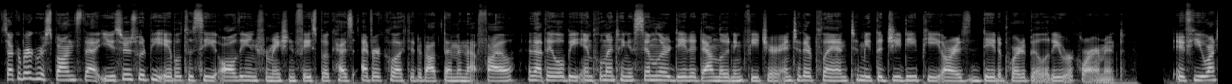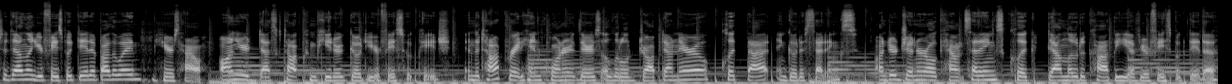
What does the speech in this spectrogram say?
Zuckerberg responds that users would be able to see all the information Facebook has ever collected about them in that file, and that they will be implementing a similar data downloading feature into their plan to meet the GDPR's data portability requirement. If you want to download your Facebook data, by the way, here's how. On your desktop computer, go to your Facebook page. In the top right hand corner, there's a little drop down arrow. Click that and go to Settings. Under General Account Settings, click Download a copy of your Facebook data,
